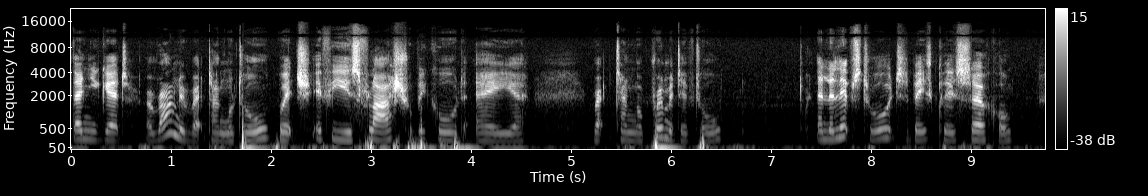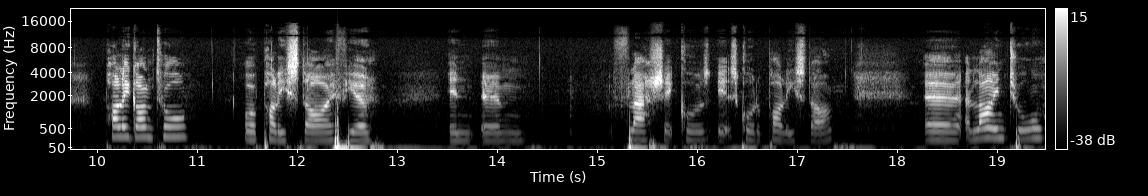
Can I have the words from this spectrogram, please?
then you get a rounded rectangle tool, which if you use flash will be called a uh, rectangle primitive tool. An ellipse tool, which is basically a circle. Polygon tool, or a polystar if you're in um, Flash it calls it's called a polystar. Uh, a line tool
